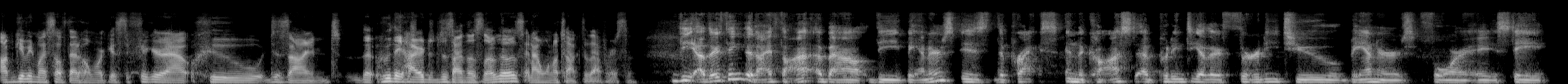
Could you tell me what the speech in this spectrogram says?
I'm giving myself that homework is to figure out who designed the who they hired to design those logos, and I want to talk to that person. The other thing that I thought about the banners is the price and the cost of putting together 32 banners for a state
